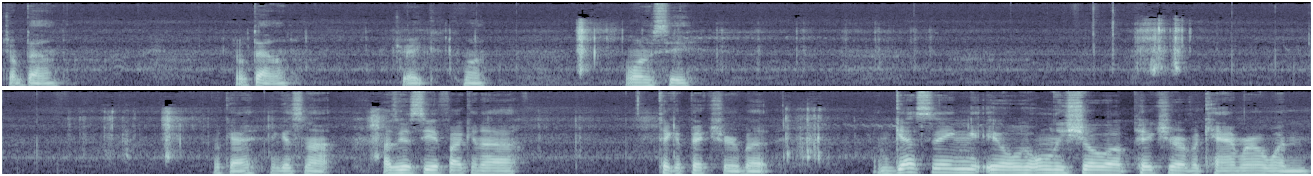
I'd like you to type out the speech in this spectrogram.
Jump down. Jump down. Drake, come on. I want to see. Okay, I guess not. I was gonna see if I can uh take a picture, but I'm guessing it'll only show a picture of a camera when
